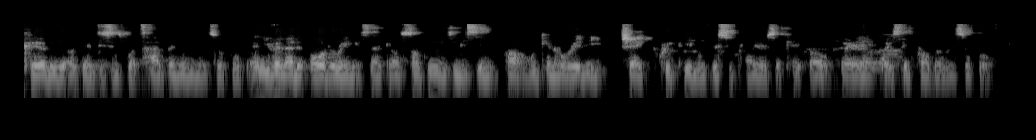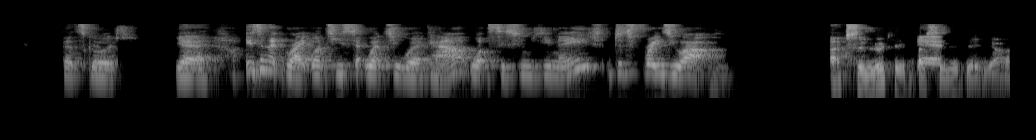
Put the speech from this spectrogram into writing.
clearly, okay, this is what's happening and so forth. And even at the ordering, it's like, oh, something is missing. Oh, we can already check quickly with the suppliers. Okay, well, where, yeah, right. where's the problem and so forth. That's good. Yeah. Isn't it great once you st- once you work out what systems you need, just frees you up. Mm. Absolutely. Yeah. Absolutely. Yeah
